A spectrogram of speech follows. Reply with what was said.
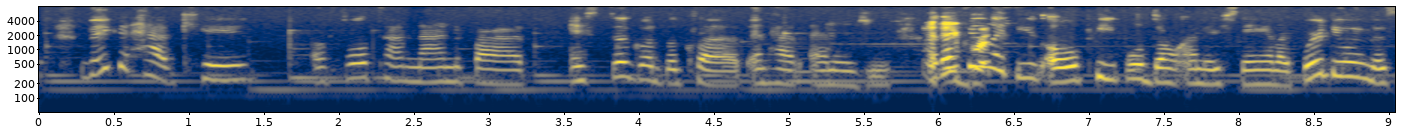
they could have kids, a full time nine to five, and still go to the club and have energy. Like I feel like these old people don't understand. Like we're doing this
